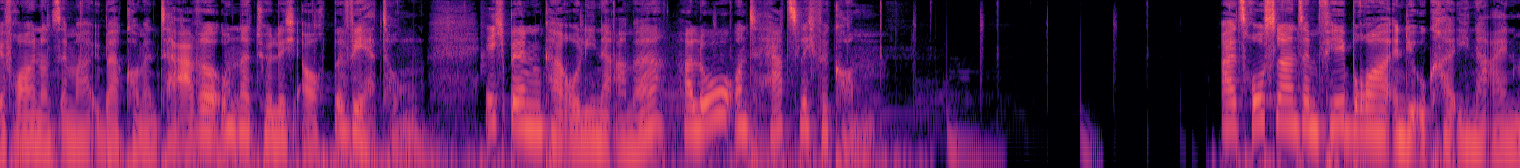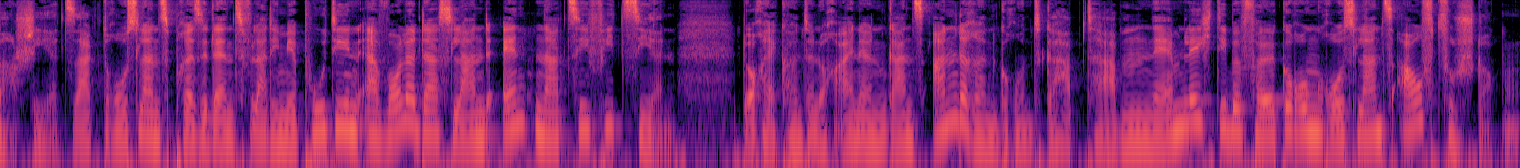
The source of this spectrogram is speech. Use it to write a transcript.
Wir freuen uns immer über Kommentare und natürlich auch Bewertungen. Ich bin Caroline Amme. Hallo und herzlich willkommen. Als Russland im Februar in die Ukraine einmarschiert, sagt Russlands Präsident Wladimir Putin, er wolle das Land entnazifizieren. Doch er könnte noch einen ganz anderen Grund gehabt haben, nämlich die Bevölkerung Russlands aufzustocken.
